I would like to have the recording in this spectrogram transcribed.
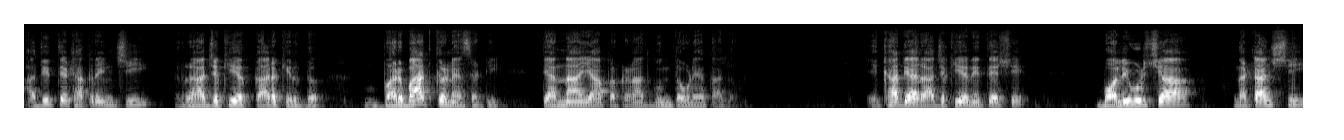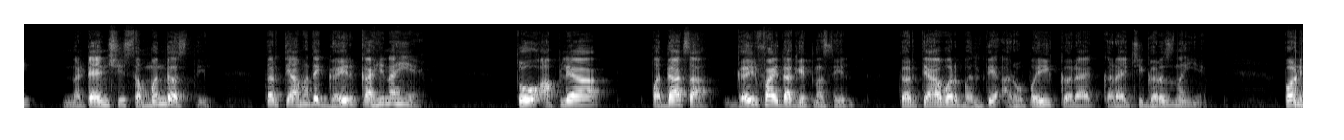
आदित्य ठाकरेंची राजकीय कारकीर्द बर्बाद करण्यासाठी त्यांना या प्रकरणात गुंतवण्यात आलं. एखाद्या राजकीय नेत्याशी बॉलिवूडच्या नटांशी नट्यांशी संबंध असतील तर त्यामध्ये गैर काही नाही आहे तो आपल्या पदाचा गैरफायदा घेत नसेल तर त्यावर भलते आरोपही कराय करायची गरज नाही आहे पण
